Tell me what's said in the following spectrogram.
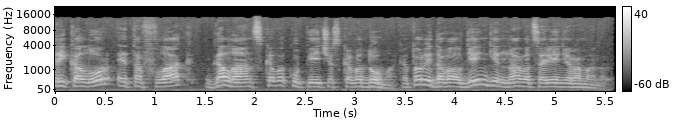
триколор это флаг голландского купеческого дома, который давал деньги на воцарение Романовых.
